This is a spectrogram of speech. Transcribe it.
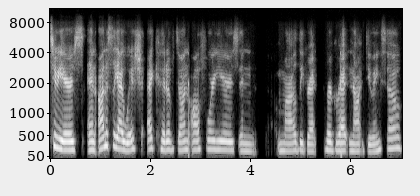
two years. And honestly, I wish I could have done all four years and mildly regret, regret not doing so.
